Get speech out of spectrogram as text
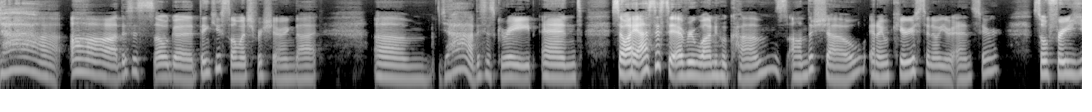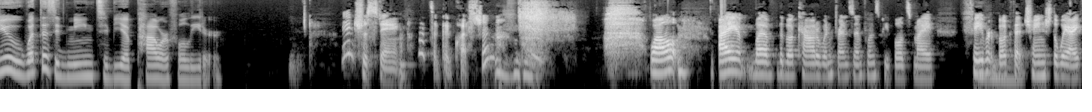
Yeah. Ah, this is so good. Thank you so much for sharing that. Um, yeah, this is great. And so I ask this to everyone who comes on the show, and I'm curious to know your answer. So, for you, what does it mean to be a powerful leader? Interesting. That's a good question. well, I love the book How to Win Friends and Influence People. It's my favorite mm. book that changed the way I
